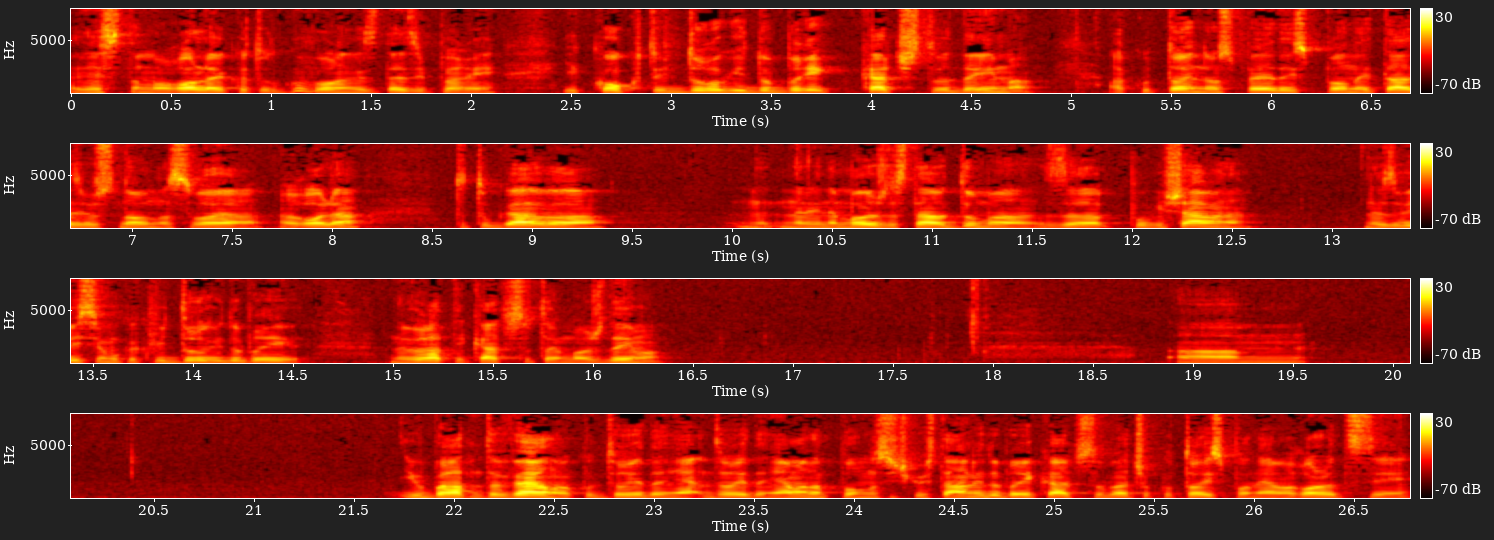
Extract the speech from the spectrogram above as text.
единствената, му роля е като отговорен за тези пари и колкото и други добри качества да има, ако той не успее да изпълни тази основна своя роля, то тогава нали, не може да става дума за повишаване, независимо какви други добри невероятни качества той може да има. И обратното е вярно, ако дори да, ня, дори да няма напълно всички останали добри качества, обаче ако той изпълнява ролята си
